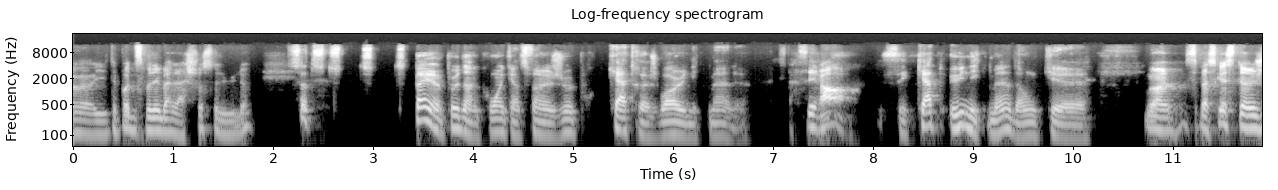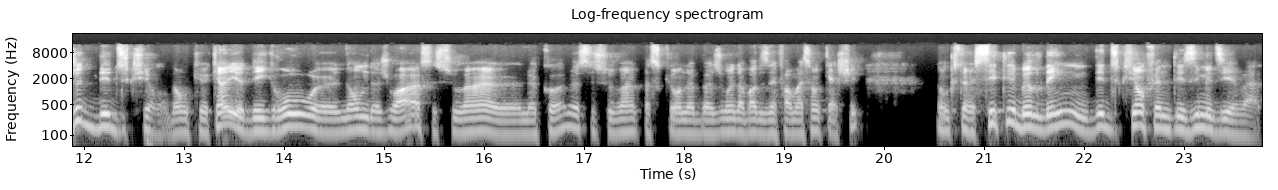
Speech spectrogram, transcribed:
euh, il était pas disponible à l'achat, celui-là. Ça, tu, tu- tu- tu te payes un peu dans le coin quand tu fais un jeu pour 4 joueurs uniquement. C'est assez rare. C'est 4 uniquement. Donc, euh, Ouais, c'est parce que c'est un jeu de déduction. Donc, quand il y a des gros nombres de joueurs, c'est souvent le cas. C'est souvent parce qu'on a besoin d'avoir des informations cachées. Donc, c'est un city building, déduction fantasy médiévale.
